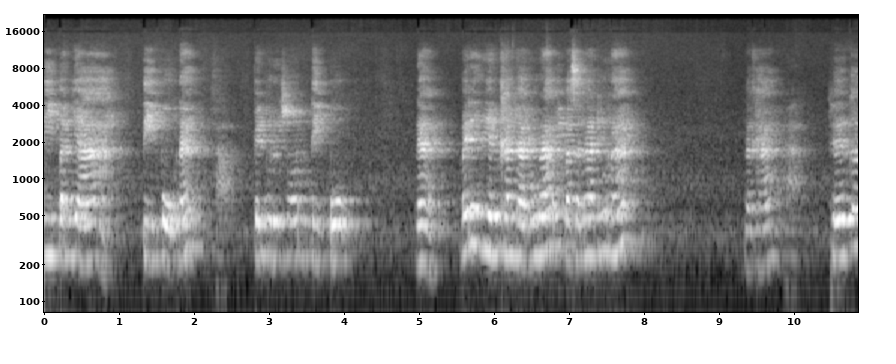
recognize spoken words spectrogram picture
มีปัญญาตีปุนะครับเป็นปุถุชนตีปุ นะไม่ได้เรียนคันธาธุระวิปัสสนาธุระนะคะครับเธอก็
